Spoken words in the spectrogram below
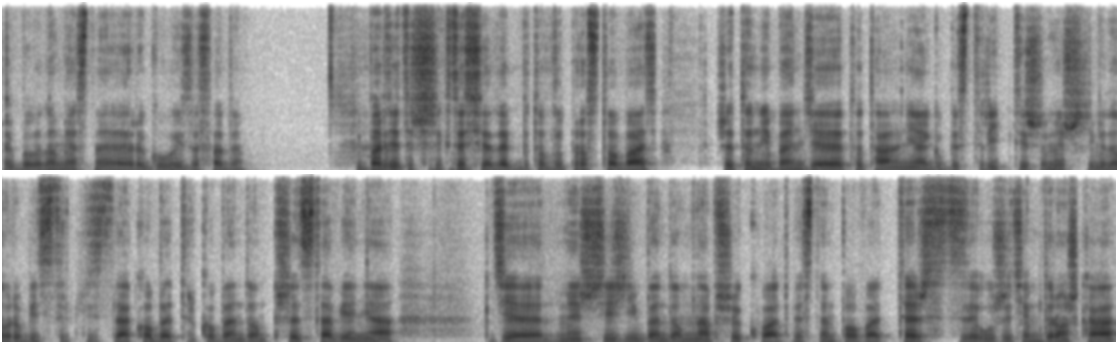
Jakby będą jasne reguły i zasady. I bardziej też chcę się jakby to wyprostować, że to nie będzie totalnie jakby striptease, że mężczyźni będą robić striptease dla kobiet, tylko będą przedstawienia, gdzie mężczyźni będą na przykład występować też z użyciem drążka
